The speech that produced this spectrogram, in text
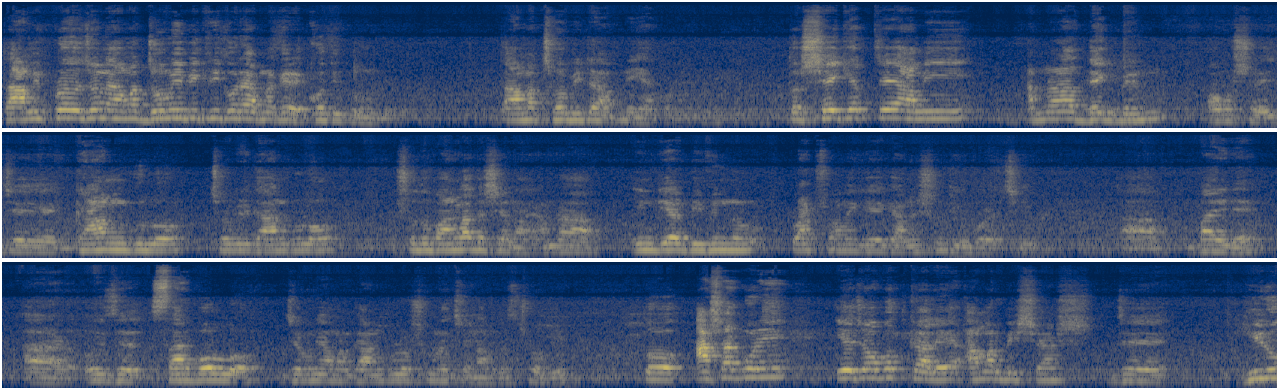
তা আমি প্রয়োজনে আমার জমি বিক্রি করে আপনাকে ক্ষতিপূরণ দেবো। তা আমার ছবিটা আপনি ইয়ে করেন। তো সেই ক্ষেত্রে আমি, আপনারা দেখবেন অবশ্যই যে গানগুলো, ছবির গানগুলো শুধু বাংলাদেশে নয়, আমরা ইন্ডিয়ার বিভিন্ন প্ল্যাটফর্মে গিয়ে গানের শুটিং করেছি বাইরে। আর ওই যে স্যার বলল যে উনি আমার গানগুলো শুনেছেন আমাদের ছবি। তো আশা করি এ জগৎকালে আমার বিশ্বাস যে হিরো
